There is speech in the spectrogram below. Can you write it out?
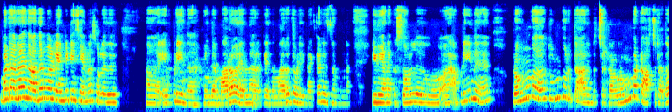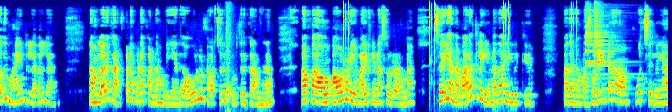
பட் ஆனா இந்த அதர் வேர்ல்ட் என்டிட்டிஸ் என்ன சொல்லுது? ஆஹ் எப்படி இந்த இந்த மரம் என்ன இருக்கு? இந்த மரத்துடைய மெக்கானிசம் என்ன? இது எனக்கு சொல்லு அப்படின்னு ரொம்ப துன்புறுத்த ஆரம்பிச்சிருக்காங்க. ரொம்ப டார்ச்சர் அதாவது மைண்ட் லெவல்ல நம்மளால கற்பனை கூட பண்ண முடியாது. அவ்வளோ டார்ச்சர் கொடுத்துருக்காங்க. அப்ப அவ- அவனுடைய ஒய்ஃப் என்ன சொல்றாங்கன்னா சரி அந்த மரத்துல என்னதான் இருக்கு? அதை நம்ம சொல்லிட்டா போச்சு இல்லையா?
